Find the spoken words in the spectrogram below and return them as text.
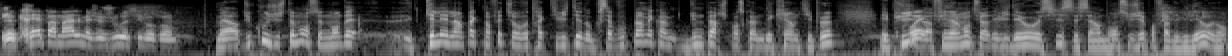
Je crée pas mal, mais je joue aussi beaucoup. Mais alors, du coup, justement, on se demandait euh, quel est l'impact en fait sur votre activité? Donc, ça vous permet quand même, d'une part, je pense quand même d'écrire un petit peu, et puis Ouais. bah, finalement de faire des vidéos aussi. C'est c'est un bon sujet pour faire des vidéos, non?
